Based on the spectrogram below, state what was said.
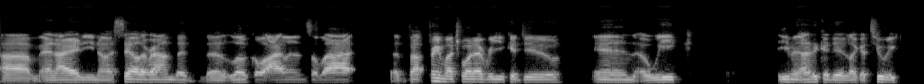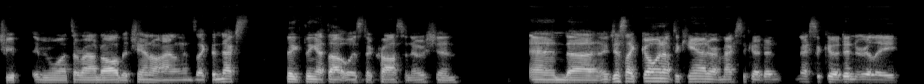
Um, and I, you know, sailed around the, the local islands a lot, about pretty much whatever you could do in a week. Even I think I did like a two week trip even once around all the Channel Islands. Like the next big thing I thought was to cross an ocean, and uh, just like going up to Canada or Mexico didn't Mexico didn't really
